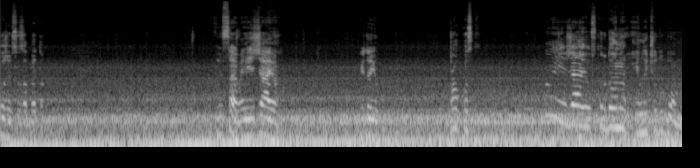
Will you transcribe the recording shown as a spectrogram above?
теж все забито. І все, виїжджаю, віддаю пропуск. Виїжджаю з кордону і лечу додому.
